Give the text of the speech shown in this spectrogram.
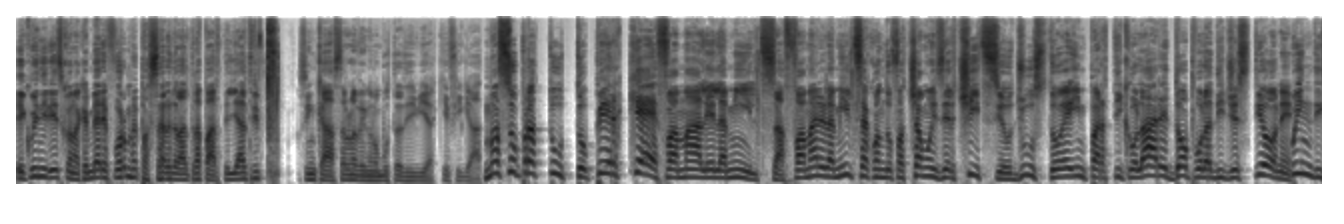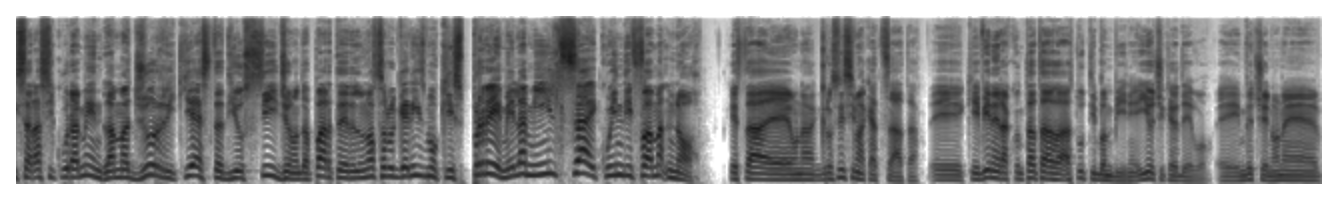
e quindi riescono a cambiare forma e passare dall'altra parte. Gli altri si incastrano e vengono buttati via. Che figata. Ma soprattutto perché fa male la milza? Fa male la milza quando facciamo esercizio, giusto? E in particolare dopo la digestione. Quindi sarà sicuramente la maggior richiesta di ossigeno da parte del nostro organismo che spreme la milza e quindi fa male. No, questa è una grossissima cazzata eh, che viene raccontata a tutti i bambini. Io ci credevo, e invece non è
